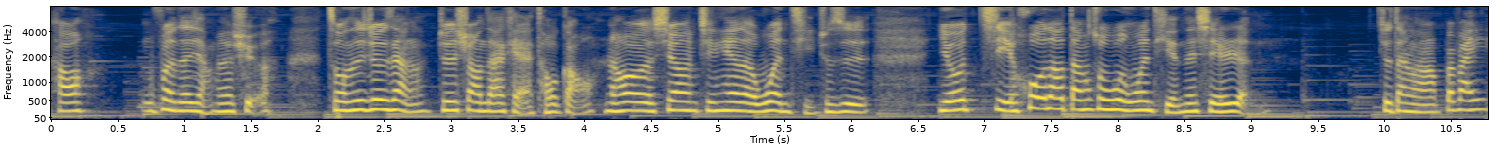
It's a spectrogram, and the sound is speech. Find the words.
好。我不能再讲下去了。总之就是这样，就是希望大家可以来投稿，然后希望今天的问题就是有解惑到当初问问题的那些人。就这样了，拜拜。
